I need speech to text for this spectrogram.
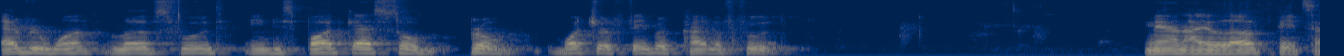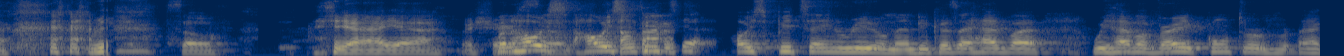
everyone loves food in this podcast. So, bro, what's your favorite kind of food? Man, I love pizza. so, yeah, yeah, for sure. But how so, is how is sometimes... pizza? How is pizza in Rio, man? Because I have a we have a very controver- uh,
